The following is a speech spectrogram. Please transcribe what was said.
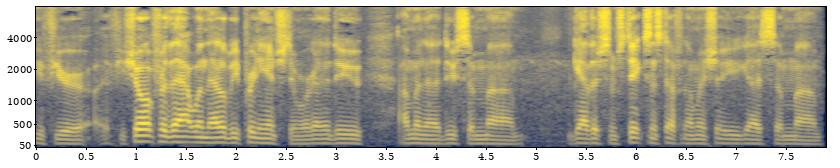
if, you're if you show up for that one, that'll be pretty interesting. We're to do I'm going to do some um, gather some sticks and stuff, and I'm to show you guys some um,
